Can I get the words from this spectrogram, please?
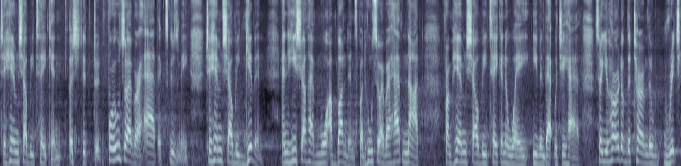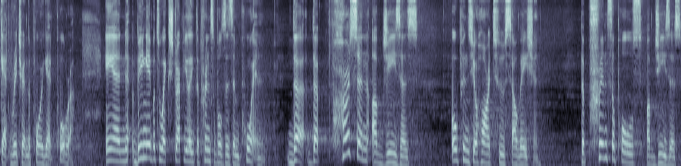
to him shall be taken. Uh, for whosoever hath, excuse me, to him shall be given, and he shall have more abundance. But whosoever hath not, from him shall be taken away even that which he hath. So you heard of the term, the rich get richer and the poor get poorer. And being able to extrapolate the principles is important. The, the person of Jesus opens your heart to salvation. The principles of Jesus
